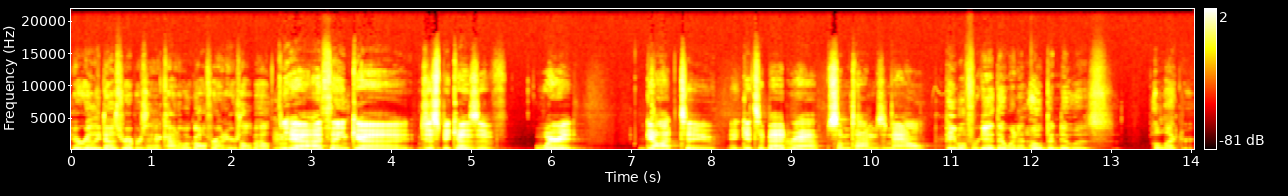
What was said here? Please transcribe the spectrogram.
it really does represent kind of what golf around here is all about. Yeah, I think uh, just because of where it got to, it gets a bad rap sometimes now. People forget that when it opened, it was electric.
